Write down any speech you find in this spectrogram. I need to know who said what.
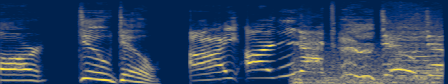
Speaker 1: are doo-doo. I are not doo-doo!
